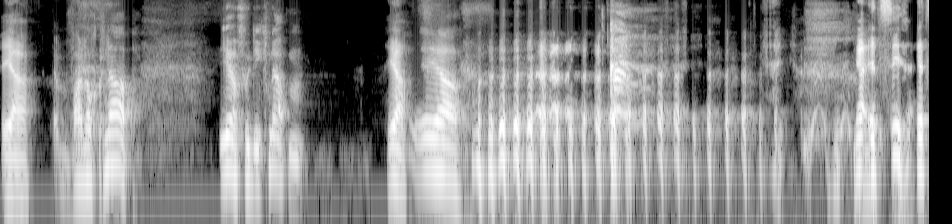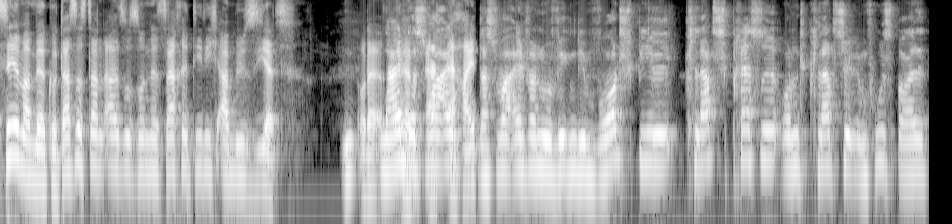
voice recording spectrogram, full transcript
ja, war doch knapp. Ja, für die Knappen. ja. Ja. Ja, erzähl, erzähl mal, Mirko. Das ist dann also so eine Sache, die dich amüsiert. Oder, Nein, das war, ein, das war einfach nur wegen dem Wortspiel Klatschpresse und Klatsche im Fußball,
